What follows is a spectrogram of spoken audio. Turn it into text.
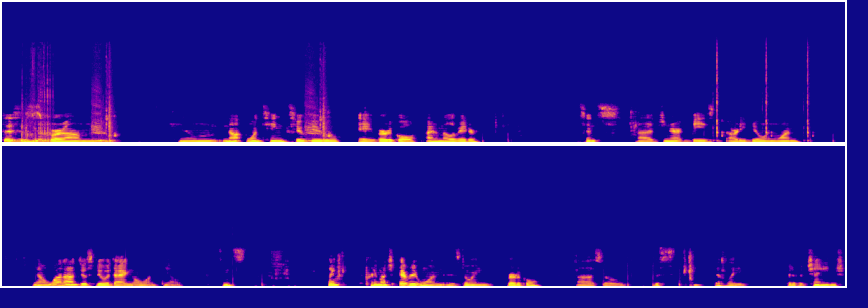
this is for um him not wanting to do a vertical item elevator since uh, generic B's already doing one. You know, why not just do a diagonal one? You know, since I think pretty much everyone is doing vertical, uh, so this definitely a bit of a change,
